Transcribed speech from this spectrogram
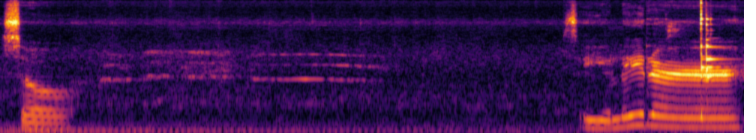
So, see you later!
